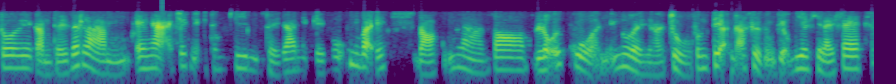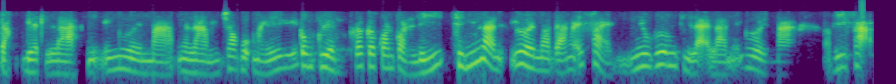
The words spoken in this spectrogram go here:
Tôi cảm thấy rất là e ngại trước những thông tin xảy ra những cái vụ như vậy đó cũng là do lỗi của những người à, chủ phương tiện đã sử dụng rượu bia khi lái xe, đặc biệt là những người mà làm cho bộ máy công quyền, các cơ quan quản lý. Chính là những người mà đáng lẽ phải nêu gương thì lại là những người mà vi phạm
